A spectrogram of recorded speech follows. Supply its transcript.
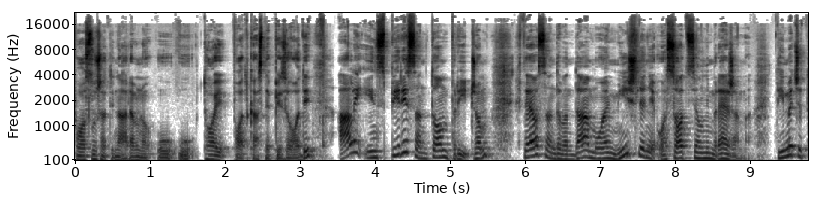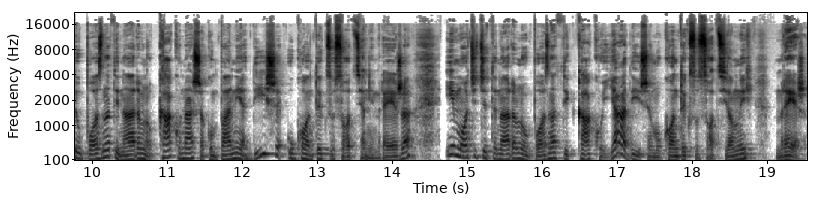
poslušati naravno u, u toj podcast epizodi, ali inspirisan tom pričom, hteo sam da vam dam moje mišljenje o socijalnim mrežama. Time ćete upoznati naravno kako naša kompanija diše u kontekstu socijalnih mreža i moći ćete naravno upoznati kako ja dišem u kontekstu socijalnih socijalnih mreža.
